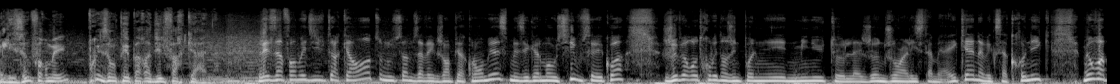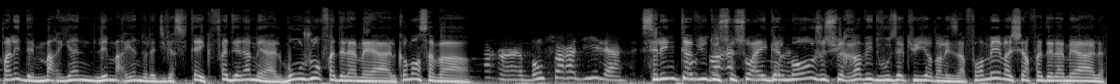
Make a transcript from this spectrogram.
les informés, présentés par Adil Farkan. Les informés 18h40, nous sommes avec Jean-Pierre Colombiès, mais également aussi, vous savez quoi, je vais retrouver dans une poignée de minutes la jeune journaliste américaine avec sa chronique, mais on va parler des Mariannes, les Mariannes de la diversité avec Fadela Mehal. Bonjour Fadela Mehal, comment ça va? Euh, Bonsoir Adil. C'est l'interview de ce soir également, je suis ravi de vous accueillir dans les informés, ma chère Fadela Mehal.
